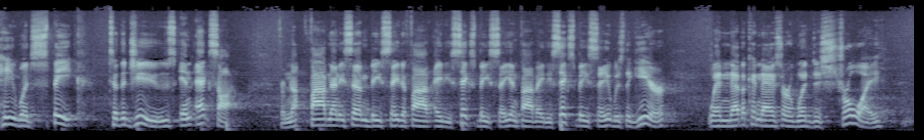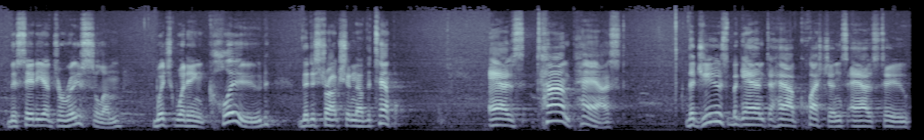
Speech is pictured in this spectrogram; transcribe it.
he would speak to the Jews in exile. From 597 BC to 586 BC, and 586 BC was the year when Nebuchadnezzar would destroy the city of Jerusalem, which would include the destruction of the temple. As time passed, the Jews began to have questions as to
